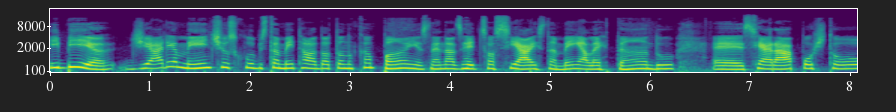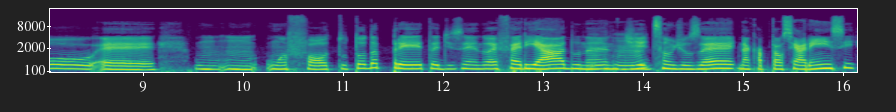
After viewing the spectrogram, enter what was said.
E Bia, diariamente os clubes também estão adotando campanhas né, nas redes sociais também, alertando. É, Ceará postou é, um, um, uma foto toda preta dizendo é feriado, né, uhum. dia de São José, na capital cearense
